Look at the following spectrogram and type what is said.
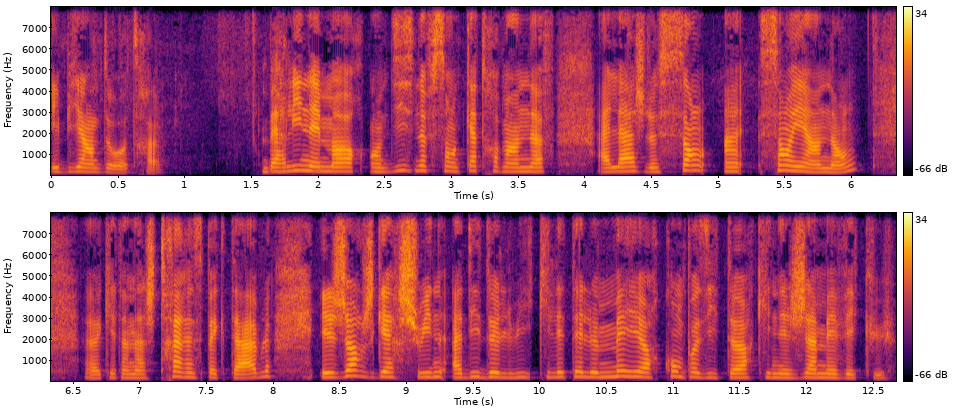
et bien d'autres. Berlin est mort en 1989 à l'âge de 101 ans, euh, qui est un âge très respectable, et George Gershwin a dit de lui qu'il était le meilleur compositeur qui n'ait jamais vécu.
